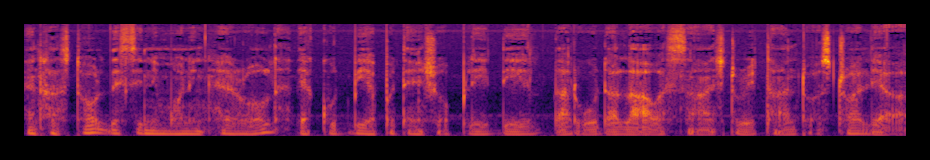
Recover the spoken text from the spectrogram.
and has told the Sydney Morning Herald there could be a potential plea deal that would allow Assange to return to Australia.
